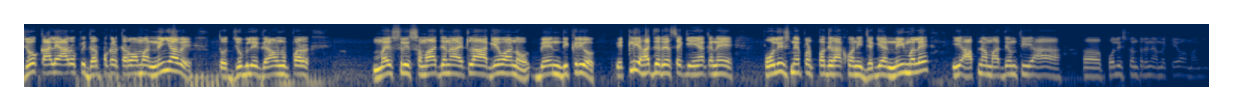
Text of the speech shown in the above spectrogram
જો કાલે આરોપી ધરપકડ કરવામાં નહીં આવે, તો જુબલી ગ્રાઉન્ડ ઉપર મૈસૂરી સમાજના એટલા આગેવાનો, બેન દીકરીઓ એટલી હાજર રહેશે કે અહીંયા કને પોલીસને પણ પગ રાખવાની જગ્યા નહીં મળે. એ આપના માધ્યમથી આ પોલીસ તંત્રને અમે કહેવા માંગીએ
